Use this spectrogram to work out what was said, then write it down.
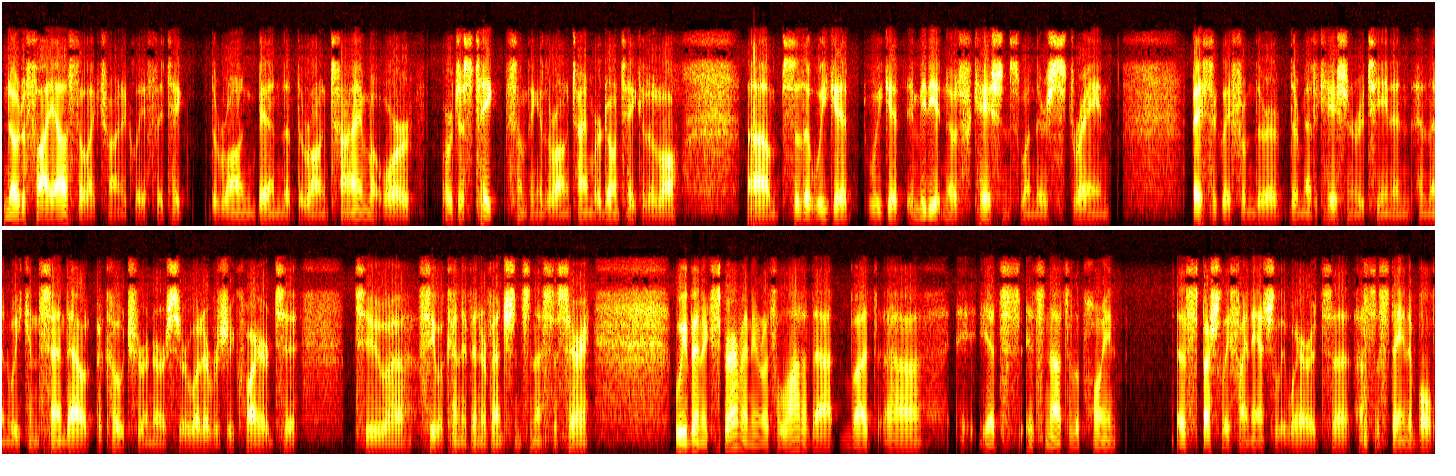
notify us electronically if they take the wrong bin at the wrong time or or just take something at the wrong time or don't take it at all, um, so that we get we get immediate notifications when they're straying, basically from their their medication routine, and, and then we can send out a coach or a nurse or whatever's required to to uh, see what kind of interventions necessary. We've been experimenting with a lot of that, but uh, it's it's not to the point, especially financially, where it's a, a sustainable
